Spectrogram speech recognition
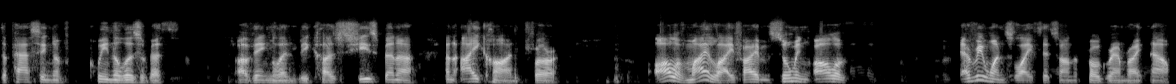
the passing of Queen Elizabeth of England because she's been a an icon for all of my life. I'm assuming all of everyone's life that's on the program right now.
